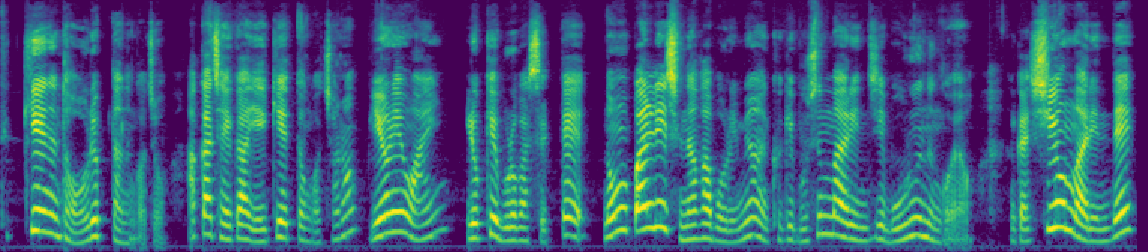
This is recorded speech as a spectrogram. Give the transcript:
듣기에는 더 어렵다는 거죠. 아까 제가 얘기했던 것처럼 비어리 와인 이렇게 물어봤을 때 너무 빨리 지나가 버리면 그게 무슨 말인지 모르는 거예요. 그러니까 쉬운 말인데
